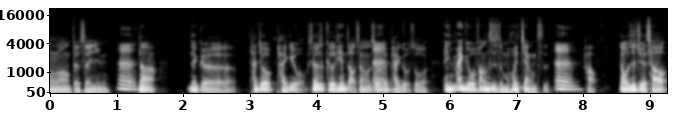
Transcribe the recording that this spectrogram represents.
隆隆的声音？嗯。那那个他就拍给我，就是隔天早上的时候嗯。就拍给我说：“哎、你卖给我房子怎么会这样子？嗯？”好，那我就觉得超，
